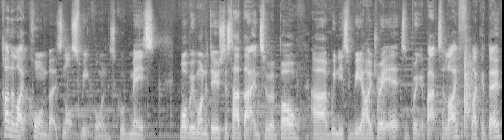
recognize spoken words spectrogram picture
Kind of like corn, but it's not sweet corn, it's called maize. What we want to do is just add that into a bowl. Uh, we need to rehydrate it to bring it back to life like a dough.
